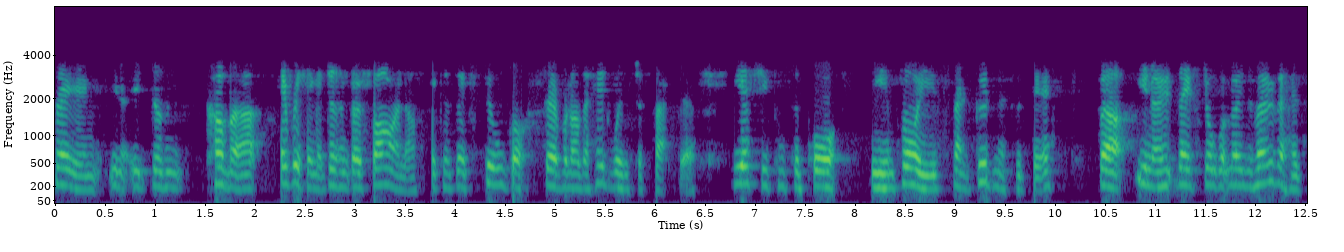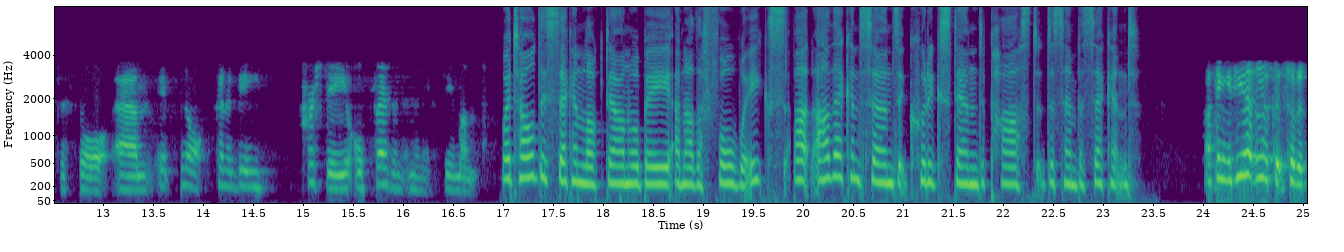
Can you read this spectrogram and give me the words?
saying, you know, it doesn't cover everything. It doesn't go far enough because they've still got several other headwinds to factor. Yes, you can support the employees, thank goodness, with this, but you know they've still got loads of overheads to sort. Um, it's not going to be pretty or pleasant in the next few months. We're told this second lockdown will be another four weeks, but are there concerns it could extend past December 2nd? I think if you had a look at sort of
